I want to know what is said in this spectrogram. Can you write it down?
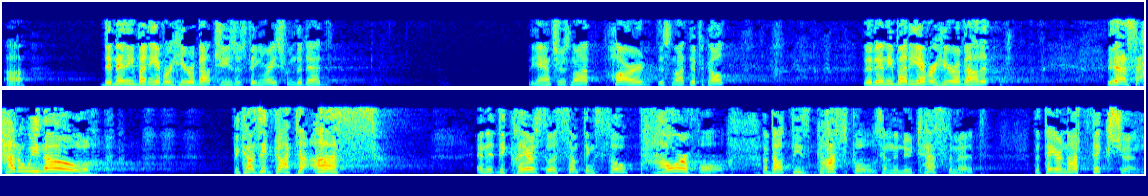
uh, did anybody ever hear about Jesus being raised from the dead? The answer is not hard. This is not difficult. Did anybody ever hear about it? Yes. How do we know? Because it got to us. And it declares to us something so powerful about these Gospels in the New Testament that they are not fiction.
